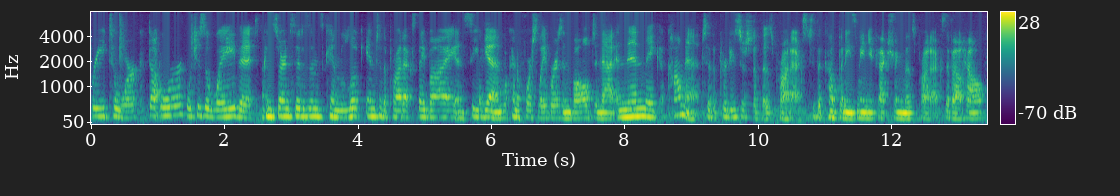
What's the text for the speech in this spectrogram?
freetowork.org, which is a way that concerned citizens can look into the products they buy and see again what kind of forced labor is involved in that, and then make a comment to the producers of those products, to the companies manufacturing those products about how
